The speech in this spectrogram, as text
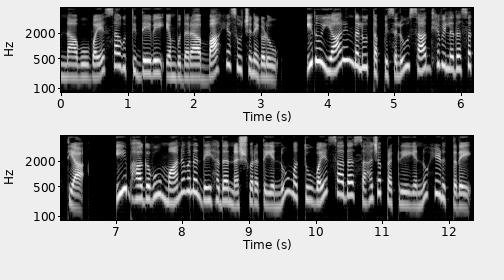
ನಾವು ವಯಸ್ಸಾಗುತ್ತಿದ್ದೇವೆ ಎಂಬುದರ ಬಾಹ್ಯ ಸೂಚನೆಗಳು. ಇದು ಯಾರಿಂದಲೂ ತಪ್ಪಿಸಲು ಸಾಧ್ಯವಿಲ್ಲದ ಸತ್ಯ. ಈ ಭಾಗವು ಮಾನವನ ದೇಹದ ನಶ್ವರತೆಯನ್ನು ಮತ್ತು ವಯಸ್ಸಾದ ಸಹಜ ಪ್ರಕ್ರಿಯೆಯನ್ನು ಹೇಳುತ್ತದೆ.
